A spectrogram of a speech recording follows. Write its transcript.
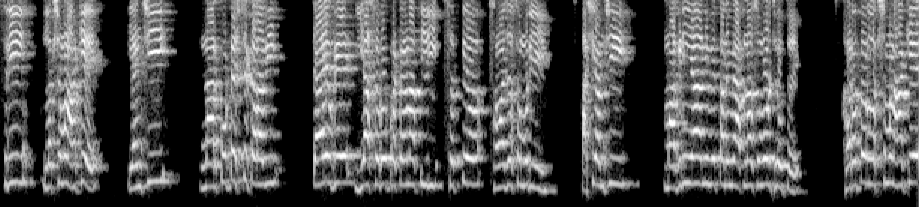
श्री लक्ष्मण हाके यांची नार्को टेस्ट करावी. त्यायोगे या सर्व प्रकरणातील सत्य समाजासमोर येईल. अशी आमची मागणी या निमित्ताने मी आपणासमोर ठेवतोय. खरं तर लक्ष्मण हाके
